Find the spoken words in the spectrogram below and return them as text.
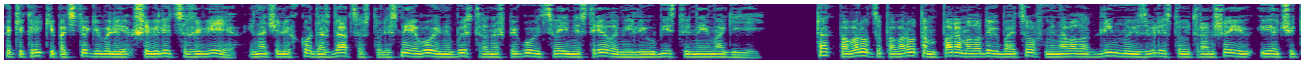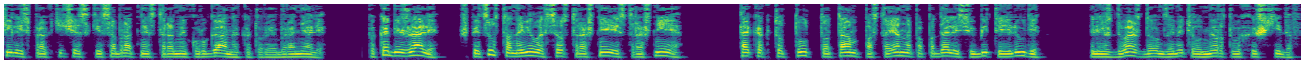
Эти крики подстегивали шевелиться живее, иначе легко дождаться, что лесные воины быстро нашпигуют своими стрелами или убийственной магией. Так, поворот за поворотом, пара молодых бойцов миновала длинную извилистую траншею и очутились практически с обратной стороны кургана, который обороняли. Пока бежали, шпицу становилось все страшнее и страшнее, так как то тут, то там постоянно попадались убитые люди, лишь дважды он заметил мертвых ишхидов.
